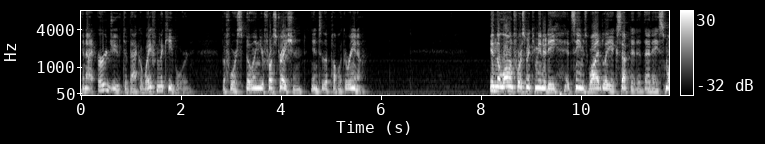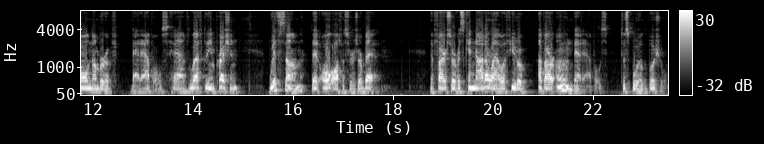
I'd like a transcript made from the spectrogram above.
and I urge you to back away from the keyboard before spilling your frustration into the public arena. In the law enforcement community, it seems widely accepted that a small number of bad apples have left the impression with some that all officers are bad. The fire service cannot allow a few of our own bad apples to spoil the bushel.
